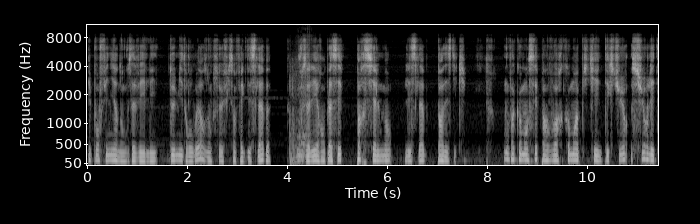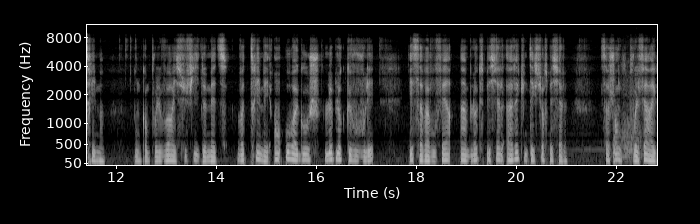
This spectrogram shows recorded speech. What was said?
Et pour finir, donc vous avez les demi-drawers, donc ceux qui sont faits avec des slabs. Vous allez remplacer partiellement les slabs par des sticks. On va commencer par voir comment appliquer une texture sur les trims. Donc comme vous pouvez le voir, il suffit de mettre votre trim et en haut à gauche le bloc que vous voulez. Et ça va vous faire un bloc spécial avec une texture spéciale. Sachant que vous pouvez le faire avec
